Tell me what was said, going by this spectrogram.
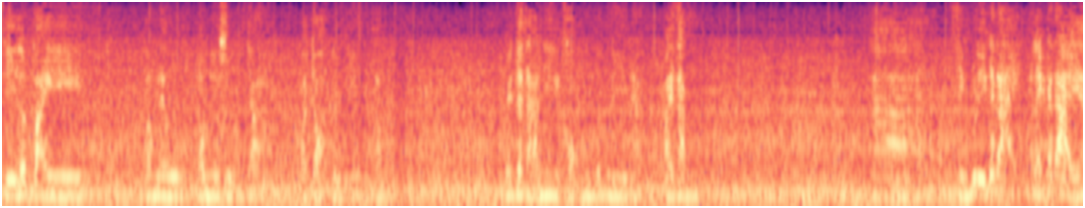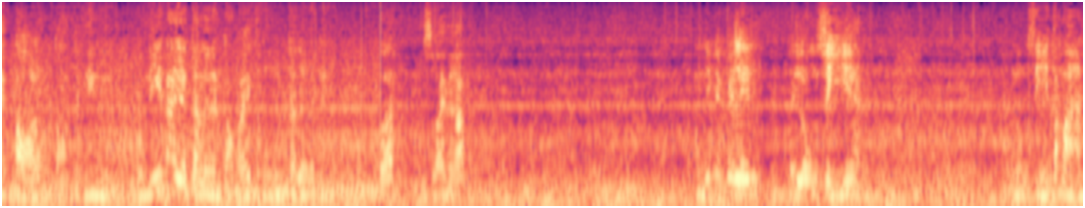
ที่รถไฟความเร็วความเร็วสูงจะมาจอดตรงนี้นะครับ เป็นสถานีของลบบุรีนะไปทางอ่าสิงห์บุรีก็ได้ อะไรก็ได้ฮะต่อต่อจากที่นี่ตรงนี้น่าจะเจริญต่อไปตรงเจริญนะครับสวยไหมครับ อันนี้ก็เป็นเลนเป็นโรงสีอะโรงสีตะหมาน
